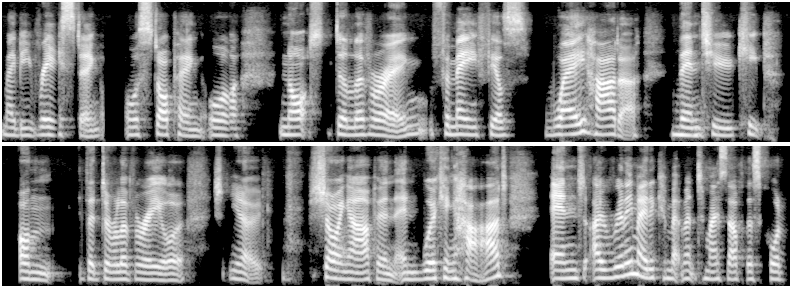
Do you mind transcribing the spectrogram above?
maybe resting or stopping or not delivering, for me feels way harder mm. than to keep on the delivery or you know showing up and, and working hard and I really made a commitment to myself this quarter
